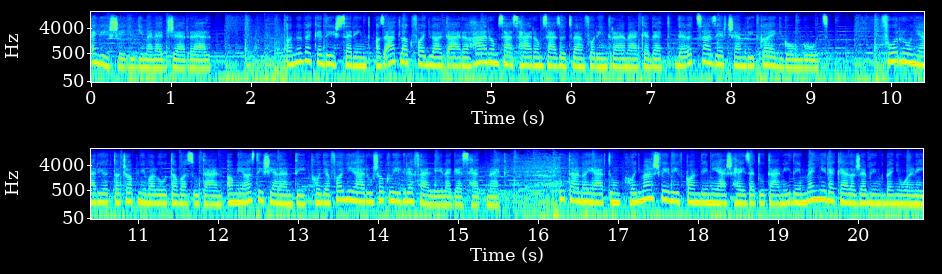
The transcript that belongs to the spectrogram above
egészségügyi menedzserrel. A növekedés szerint az átlag fagylalt ára 300-350 forintra emelkedett, de 500ért sem ritka egy gombóc. Forró nyár jött a csapnivaló tavasz után, ami azt is jelenti, hogy a fagyjárusok végre fellélegezhetnek. Utána jártunk, hogy másfél év pandémiás helyzet után idén mennyire kell a zsebünkbe nyúlni,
